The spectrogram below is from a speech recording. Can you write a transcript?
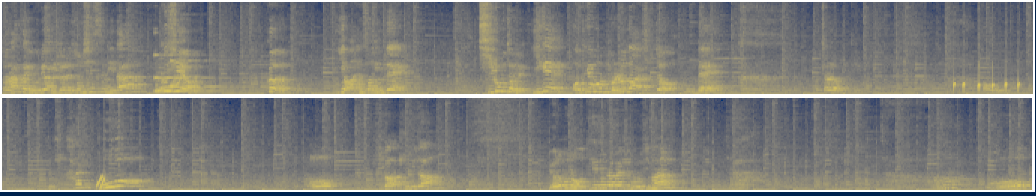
저는 항상 요리하기 전에 손 씻습니다. 끝이에요. 끝. 이게 완성인데 지금부터 이게 어떻게 보면 별로다 싶죠. 근데 잘라볼게요. 어우 역시 칼이 오! 오 기가 막힙니다. 여러분은 어떻게 생각할지 모르지만 자, 자, 오,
